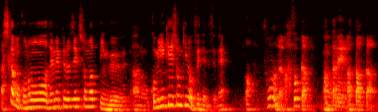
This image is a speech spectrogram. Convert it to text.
あしかもこの全面プロジェクションマッピングあのコミュニケーション機能ついてるんですよね。あそうなんだ。あそっか。あったね。あったあった。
